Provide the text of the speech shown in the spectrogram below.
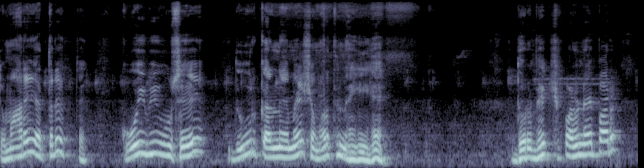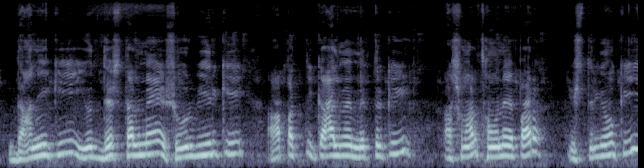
तुम्हारे अतिरिक्त कोई भी उसे दूर करने में समर्थ नहीं है। दुर्भिक्ष पड़ने पर दानी की युद्ध स्थल में शूरवीर की आपत्ति काल में मित्र की असमर्थ होने पर स्त्रियों की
